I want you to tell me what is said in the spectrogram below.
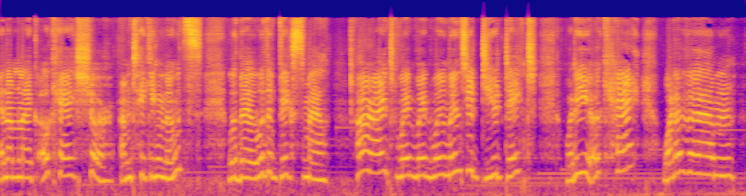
And I'm like, okay, sure. I'm taking notes with a with a big smile. All right, when when when when's your due date? What are you okay? What are the um,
